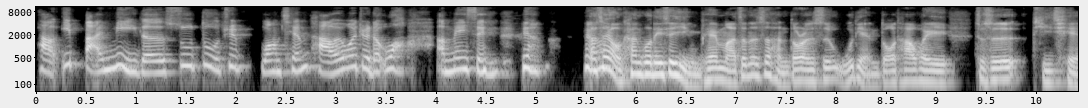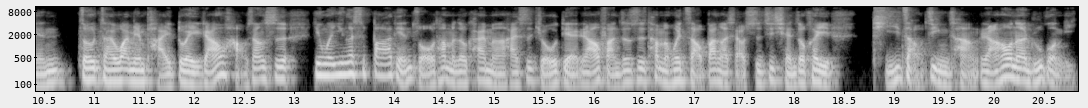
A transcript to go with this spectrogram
跑一百米的速度去往前跑，哎，我觉得哇，amazing，这样。大家有看过那些影片吗？真的是很多人是五点多他会就是提前都在外面排队，然后好像是因为应该是八点左右他们都开门还是九点，然后反正是他们会早半个小时之前就可以提早进场，然后呢，如果你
